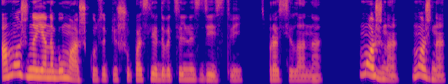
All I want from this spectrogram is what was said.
«А можно я на бумажку запишу последовательность действий?» – спросила она. «Можно, можно.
